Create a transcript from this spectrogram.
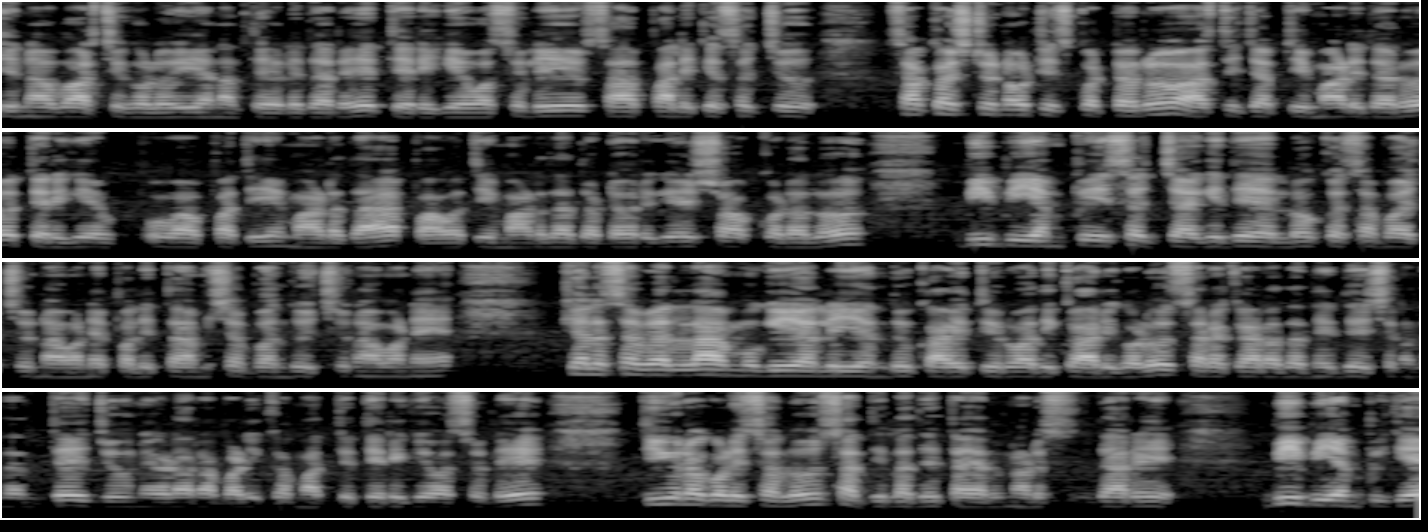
ಇವತ್ತಿನ ವಾರ್ತೆಗಳು ಏನಂತ ಹೇಳಿದರೆ, ತೆರಿಗೆ ವಸೂಲಿ ಸಹ ಪಾಲಿಕೆ ಸಚ್ಚು ಸಾಕಷ್ಟು ನೋಟಿಸ್ ಕೊಟ್ಟರು, ಆಸ್ತಿ ಜಪ್ತಿ ಮಾಡಿದರು. ತೆರಿಗೆ ಪಾವತಿ ಮಾಡದ ಪಾವತಿ ಮಾಡದ ದೊಡ್ಡವರಿಗೆ ಶಾಕ್ ಕೊಡಲು ಬಿಬಿಎಂಪಿ ಸಜ್ಜಾಗಿದೆ. ಲೋಕಸಭಾ ಚುನಾವಣೆ ಫಲಿತಾಂಶ ಬಂದು ಚುನಾವಣೆ ಕೆಲಸವೆಲ್ಲ ಮುಗಿಯಲಿ ಎಂದು ಕಾಯುತ್ತಿರುವ ಅಧಿಕಾರಿಗಳು ಸರ್ಕಾರದ ನಿರ್ದೇಶನದಂತೆ ಜೂನ್ ಏಳರ ಬಳಿಕ ಮತ್ತೆ ತೆರಿಗೆ ವಸೂಲಿ ತೀವ್ರಗೊಳಿಸಲು ಸದ್ದಿಲ್ಲದೆ ತಯಾರು ನಡೆಸುತ್ತಿದ್ದಾರೆ. ಬಿಬಿಎಂಪಿಗೆ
